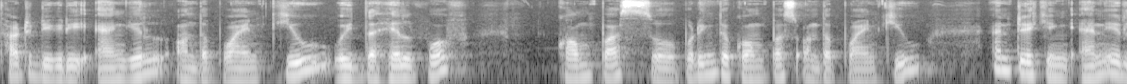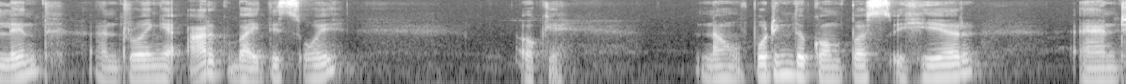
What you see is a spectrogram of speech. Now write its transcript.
30 degree angle on the point q with the help of compass. So putting the compass on the point q and taking any length and drawing a arc by this way. Okay. Now putting the compass here and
